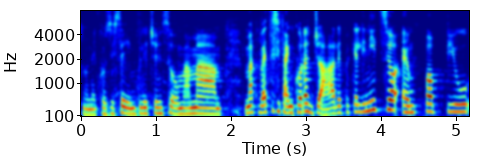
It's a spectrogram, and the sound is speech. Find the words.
non è così semplice insomma, ma Macbeth si fa incoraggiare perché all'inizio è un po' più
